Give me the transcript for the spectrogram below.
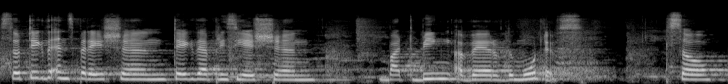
So take the inspiration take the appreciation but being aware of the motives. So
